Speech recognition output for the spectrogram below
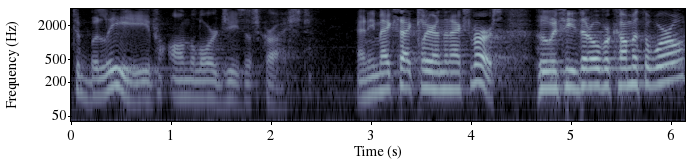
to believe on the Lord Jesus Christ. And he makes that clear in the next verse. Who is he that overcometh the world?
